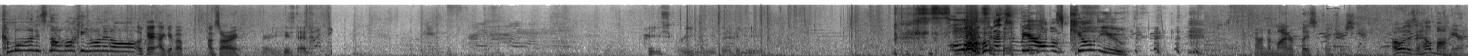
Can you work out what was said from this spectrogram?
Come on, it's not locking on at all. Okay, I give up. I'm sorry. He's dead. Are you screaming? You? Oh, that spear almost killed you. Found a minor place of interest. Oh, there's a hell bomb here.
